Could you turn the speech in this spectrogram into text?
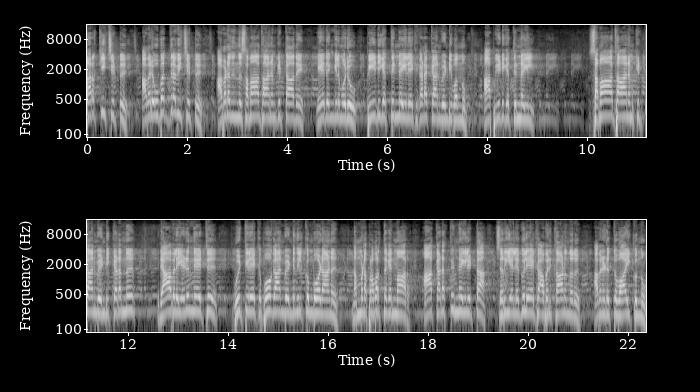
തർക്കിച്ചിട്ട് അവരെ ഉപദ്രവിച്ചിട്ട് അവിടെ നിന്ന് സമാധാനം കിട്ടാതെ ഏതെങ്കിലും ഒരു പീഡിക തിണ്ണയിലേക്ക് കടക്കാൻ വേണ്ടി വന്നു. ആ പീഡിക തിണ്ണയിൽ സമാധാനം കിട്ടാൻ വേണ്ടി കിടന്ന് രാവിലെ എഴുന്നേറ്റ് വീട്ടിലേക്ക് പോകാൻ വേണ്ടി നിൽക്കുമ്പോഴാണ് നമ്മുടെ പ്രവർത്തകന്മാർ ആ കടത്തിണ്ണയിലിട്ട ചെറിയ ലഘുലേഖ അവൻ കാണുന്നത്. അവനെടുത്ത് വായിക്കുന്നു.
